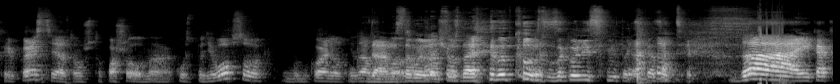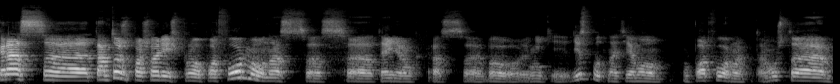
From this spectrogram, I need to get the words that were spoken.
хрипкасте о том, что пошел на курс по девопсу, буквально вот недавно. Да, мы с тобой же обсуждали этот курс за кулисами, так сказать. Да, и как раз э, там тоже пошла речь про платформу, у нас э, с тренером как раз был некий диспут на тему платформы, потому что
